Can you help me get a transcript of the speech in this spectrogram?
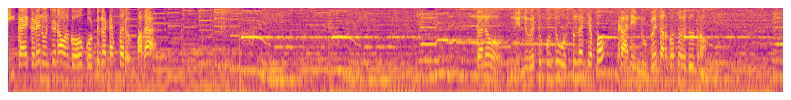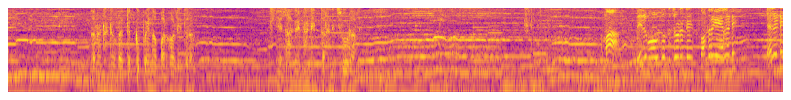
ఇంకా ఇక్కడే నుంచున్నావు అనుకో కొట్టు కట్టేస్తారు. పదా. తను నిన్ను వెతుక్కుంటూ వస్తుందని చెప్పు కానీ నువ్వే తన కోసం వెతుకుతున్నావు. తను నన్ను వెతక్కపోయినా పర్వాలేదురా. ఎలాగైనా నేను తనని చూడాలి. అమ్మా బెల్లు అవుతుంది చూడండి తొందరగా వెళ్ళండి వెళ్ళండి.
